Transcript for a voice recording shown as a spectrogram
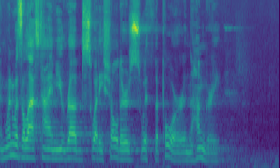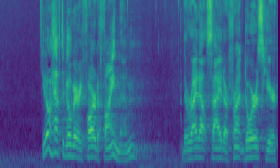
And when was the last time you rubbed sweaty shoulders with the poor and the hungry? You don't have to go very far to find them. They're right outside our front doors here.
